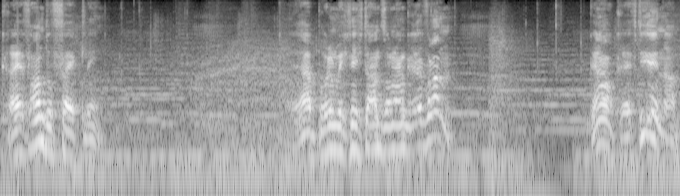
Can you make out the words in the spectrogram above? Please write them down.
Greif an, du Feigling! Ja, brüll mich nicht an, sondern greif an! Genau, greif dir ihn an!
